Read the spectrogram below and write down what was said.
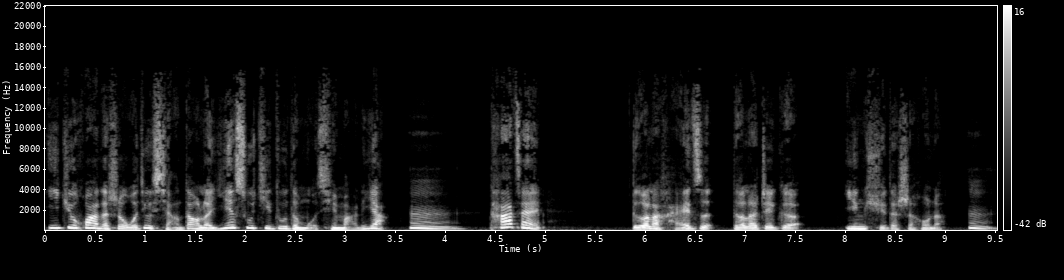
一句话的时候，我就想到了耶稣基督的母亲玛利亚，嗯。她在得了孩子、得了这个应许的时候呢，嗯。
